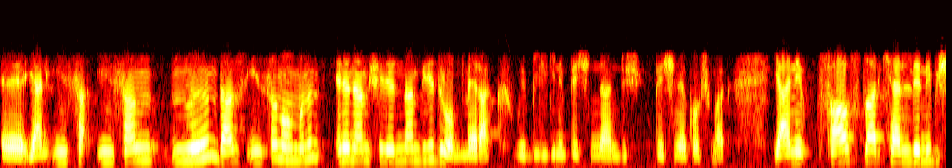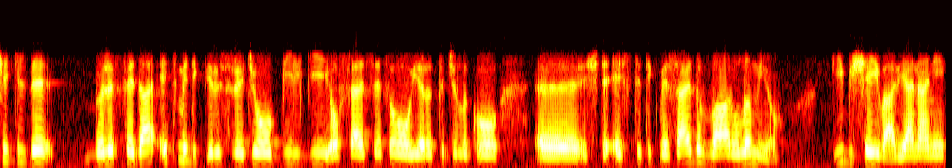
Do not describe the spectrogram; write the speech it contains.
E, yani insan, insanlığın daha doğrusu insan olmanın en önemli şeylerinden biridir o merak ve bilginin peşinden düş, peşine koşmak. Yani Faustlar kendilerini bir şekilde böyle feda etmedikleri sürece o bilgi, o felsefe, o yaratıcılık, o e, işte estetik vesaire de var olamıyor gibi bir şey var. Yani hani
